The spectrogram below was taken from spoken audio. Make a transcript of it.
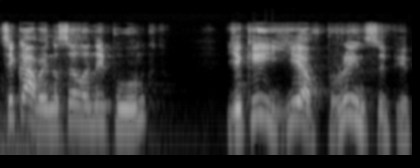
Цікавий населений пункт, який є, в принципі,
